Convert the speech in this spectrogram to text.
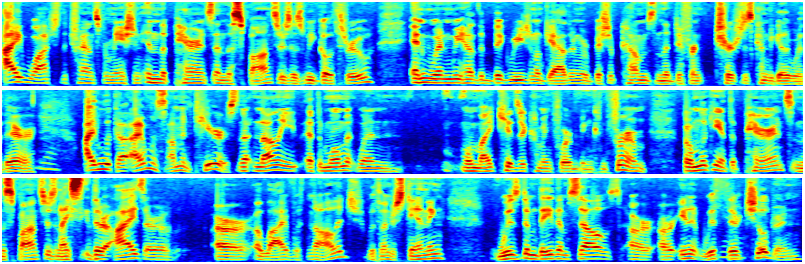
I watch the transformation in the parents and the sponsors as we go through. And when we have the big regional gathering where Bishop comes and the different churches come together, we're there. Yeah. I look, I almost, I'm in tears. Not, not only at the moment when when my kids are coming forward and being confirmed, but I'm looking at the parents and the sponsors, and I see their eyes are are alive with knowledge, with understanding, wisdom. They themselves are are in it with their children,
